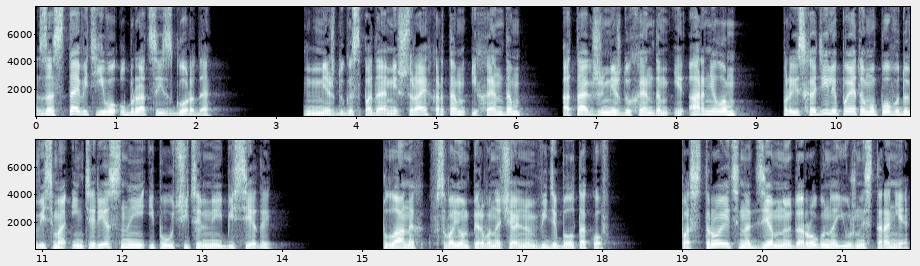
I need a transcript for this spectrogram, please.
заставить его убраться из города. Между господами Шрайхартом и Хендом, а также между Хендом и Арнилом, происходили по этому поводу весьма интересные и поучительные беседы. План их в своем первоначальном виде был таков — построить надземную дорогу на южной стороне,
